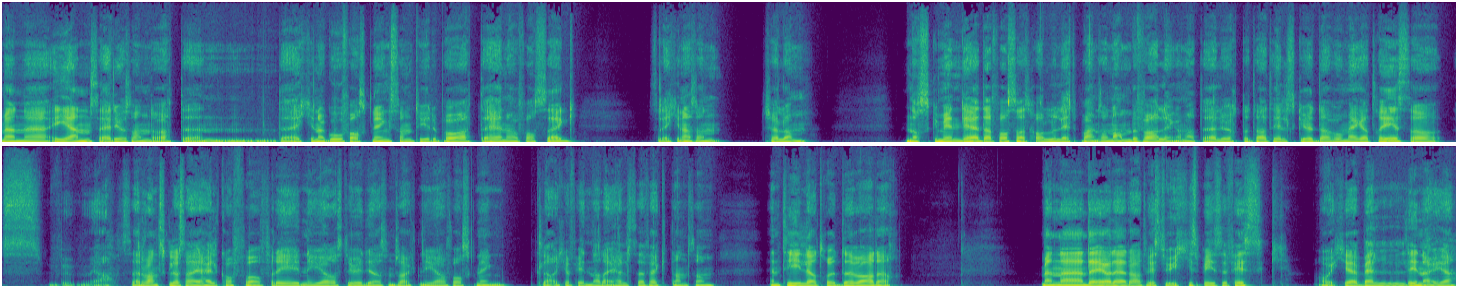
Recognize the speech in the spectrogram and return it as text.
Men uh, igjen så er det jo sånn da at eh, det er ikke noe god forskning som tyder på at det har noe for seg, så det er ikke noe sånn, selv om norske myndigheter fortsatt holder litt på en sånn anbefaling om at det er lurt å ta tilskudd av omega-3, så, ja, så er det vanskelig å si helt hvorfor, fordi nyere studier, som sagt, nyere forskning, klarer ikke å finne de helseeffektene som en tidligere trodde var der. Men eh, det er jo det, da, at hvis du ikke spiser fisk, og ikke er veldig nøye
